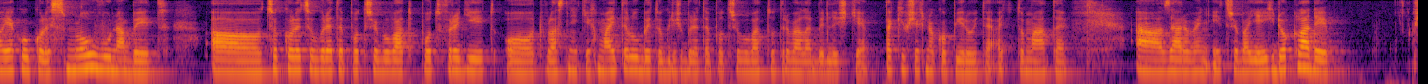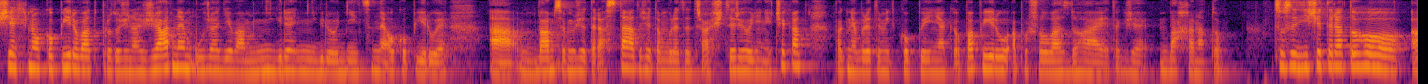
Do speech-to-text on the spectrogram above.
jakoukoliv smlouvu na byt, cokoliv, co budete potřebovat potvrdit od vlastně těch majitelů bytu, když budete potřebovat to trvalé bydliště. Taky všechno kopírujte, ať to máte. A zároveň i třeba jejich doklady, všechno kopírovat, protože na žádném úřadě vám nikde nikdo nic neokopíruje. A vám se může teda stát, že tam budete třeba 4 hodiny čekat, pak nebudete mít kopii nějakého papíru a pošlou vás do háje, takže bacha na to. Co se týče teda toho uh,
